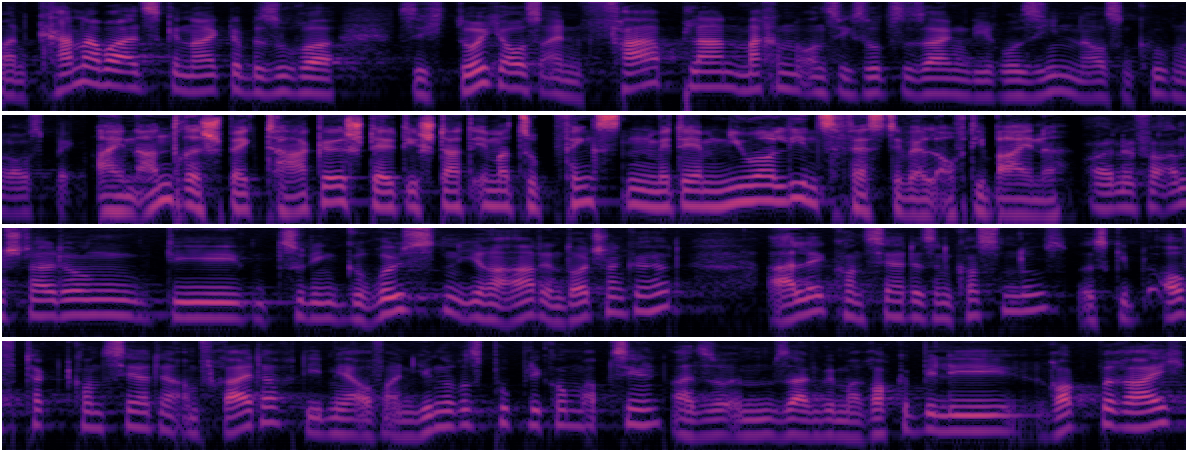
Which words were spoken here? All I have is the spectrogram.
Man kann aber als geneigter Besucher sich durchaus einen Fahrplan machen und sich sozusagen die Rosinen aus dem Kuchen rausbecken. Ein anderes Spektakel stellt die Stadt immer zu Pfingsten mit dem New Orleans Festival auf die Beine. Eine Veranstaltung, die zu den größten ihrer Art in Deutschland gehört. Alle Konzerte sind kostenlos. Es gibt Auftaktkonzerte am Freitag, die mehr auf ein jüngeres Publikum abzielen, also im, sagen wir mal, Rockabilly-Rock-Bereich.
